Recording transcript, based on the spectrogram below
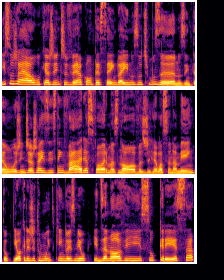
Isso já é algo que a gente vê acontecendo aí nos últimos anos. Então, hoje em dia já existem várias formas novas de relacionamento e eu acredito muito que em 2019 isso cresça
